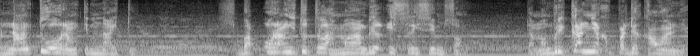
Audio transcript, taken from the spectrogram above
menantu orang Timna itu. Sebab orang itu telah mengambil istri Simpson dan memberikannya kepada kawannya.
